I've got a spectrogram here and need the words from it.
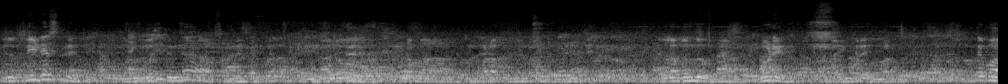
ಇದು ತ್ರೀ ಡೇಸ್ ಬೇಕು ಇವತ್ತಿಂದ ಸಂಡೇ ನಾನು ನಮ್ಮ ಚಿಕ್ಕಬಳ್ಳಾಪುರ ಎಲ್ಲ ಬಂದು ನೋಡಿ ಎಂಕರೇಜ್ ಮಾಡ್ತಾರೆ ಉತ್ತಮ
